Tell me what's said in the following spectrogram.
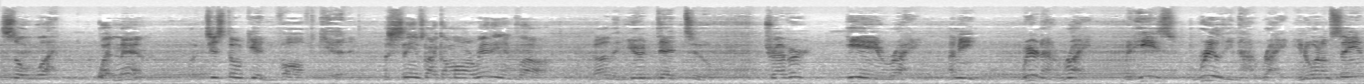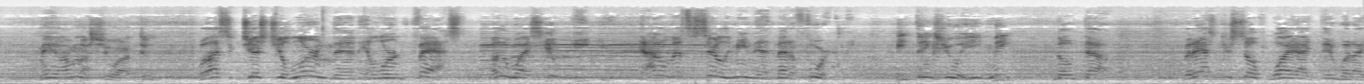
So what? What now? Look, just don't get involved, kid. It seems like I'm already involved. Well, then you're dead too. Trevor, he ain't right. I mean, we're not right, but he's really not right. You know what I'm saying? Man, I'm not sure I do. Well, I suggest you learn then and learn fast. Otherwise, he'll eat you. And I don't necessarily mean that metaphorically. He thinks you'll eat meat. No doubt. But ask yourself why I did what I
